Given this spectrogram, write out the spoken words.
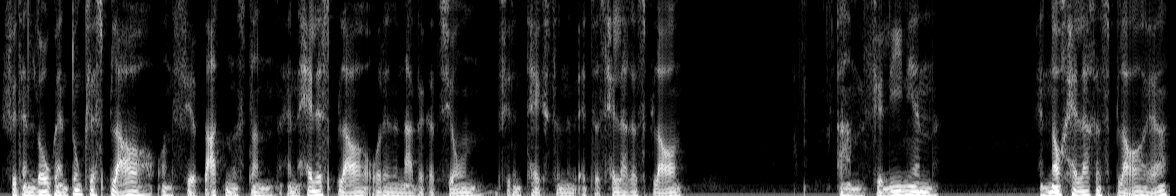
für dein Logo ein dunkles Blau und für Buttons dann ein helles Blau oder in der Navigation für den Text ein etwas helleres Blau. Ähm, für Linien ein noch helleres Blau, ja,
